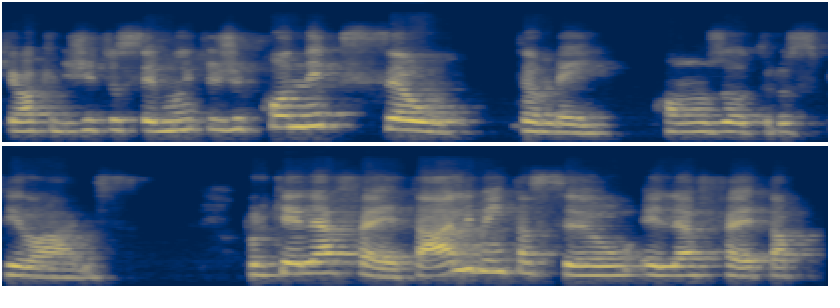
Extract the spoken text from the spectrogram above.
que eu acredito ser muito de conexão também com os outros pilares porque ele afeta a alimentação, ele afeta a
